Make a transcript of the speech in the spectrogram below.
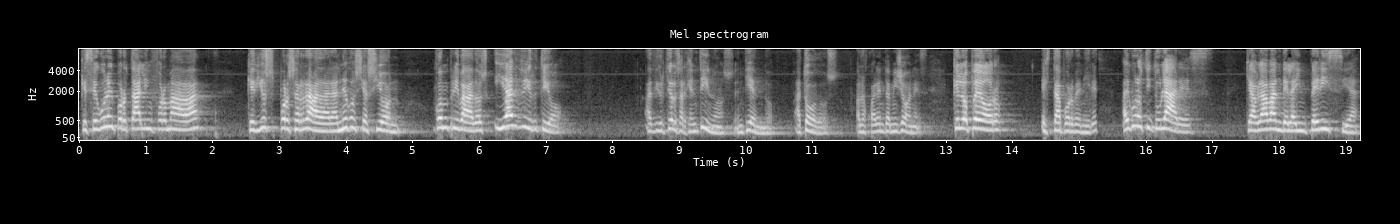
que según el portal informaba que dio por cerrada la negociación con privados y advirtió, advirtió a los argentinos, entiendo, a todos, a los 40 millones, que lo peor está por venir. Algunos titulares que hablaban de la impericia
